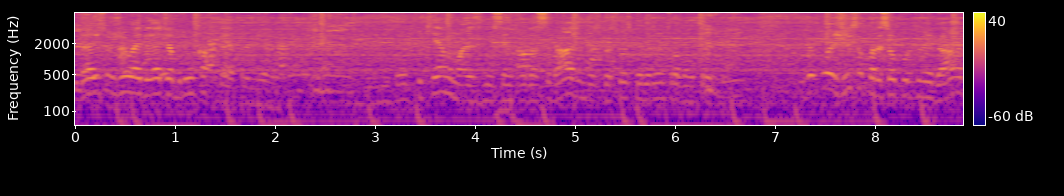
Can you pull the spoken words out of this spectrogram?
E daí surgiu a ideia de abrir um café primeiro. Um ponto pequeno, mas no centro da cidade, onde as pessoas poderiam provar o produto. Depois disso apareceu a oportunidade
